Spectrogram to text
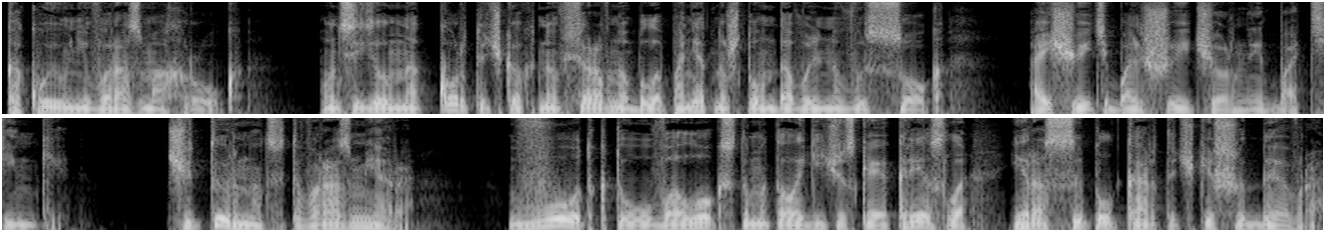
какой у него размах рук. Он сидел на корточках, но все равно было понятно, что он довольно высок. А еще эти большие черные ботинки. Четырнадцатого размера. Вот кто уволок стоматологическое кресло и рассыпал карточки шедевра.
